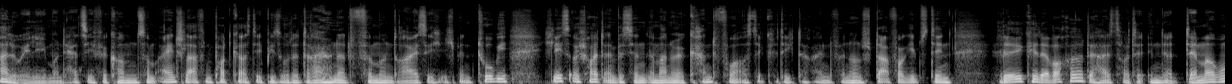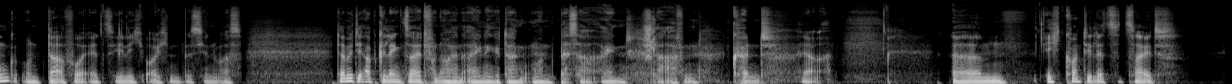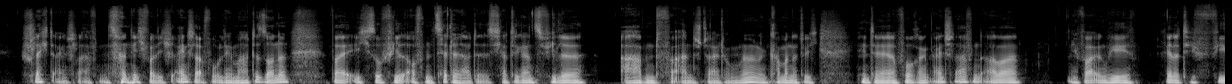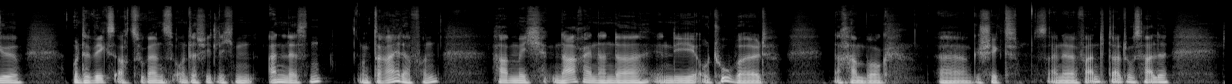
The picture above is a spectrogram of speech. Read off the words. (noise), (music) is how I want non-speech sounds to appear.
Hallo ihr Lieben und herzlich willkommen zum Einschlafen Podcast Episode 335. Ich bin Tobi. Ich lese euch heute ein bisschen Immanuel Kant vor aus der Kritik der reinen Vernunft. Davor gibt es den Rilke der Woche, der heißt heute In der Dämmerung und davor erzähle ich euch ein bisschen was, damit ihr abgelenkt seid von euren eigenen Gedanken und besser einschlafen könnt. Ja. Ähm, ich konnte die letzte Zeit schlecht einschlafen. Das war nicht, weil ich Einschlafprobleme hatte, sondern weil ich so viel auf dem Zettel hatte. Ich hatte ganz viele Abendveranstaltungen. Ne? Dann kann man natürlich hinterher hervorragend einschlafen, aber ich war irgendwie relativ viel unterwegs, auch zu ganz unterschiedlichen Anlässen. Und drei davon haben mich nacheinander in die O2 World nach Hamburg äh, geschickt. Das ist eine Veranstaltungshalle,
